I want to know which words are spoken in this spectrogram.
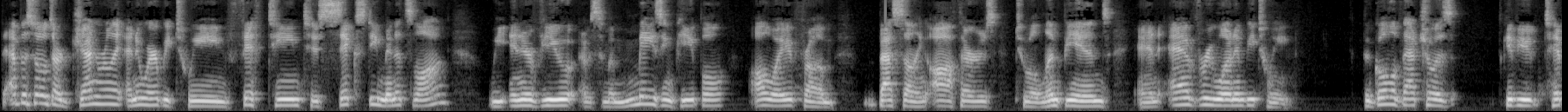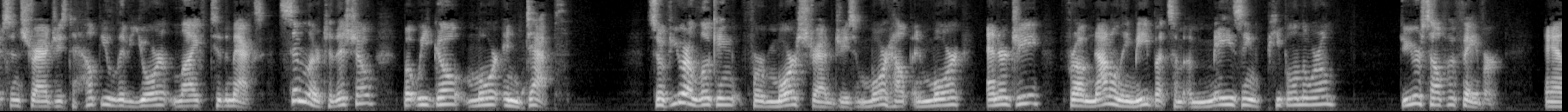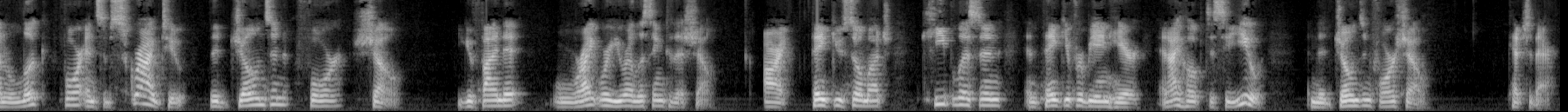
The episodes are generally anywhere between 15 to 60 minutes long. We interview some amazing people, all the way from best selling authors to Olympians and everyone in between. The goal of that show is give you tips and strategies to help you live your life to the max, similar to this show, but we go more in depth. So if you are looking for more strategies, more help, and more energy from not only me, but some amazing people in the world, do yourself a favor and look for and subscribe to the Jones and Four Show. You can find it right where you are listening to this show. All right. Thank you so much. Keep listening, and thank you for being here. And I hope to see you in the Jones and Four show. Catch you there.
